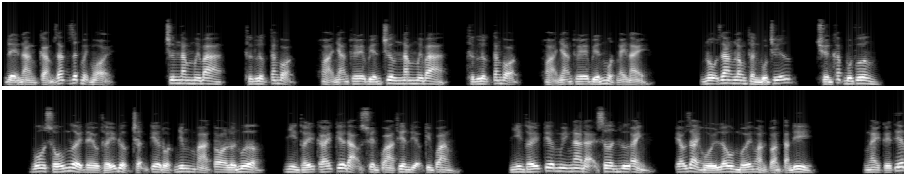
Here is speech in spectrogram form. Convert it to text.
để nàng cảm giác rất mệt mỏi. Chương năm mươi ba, thực lực tăng gọn hỏa nhãn thuế biến chương năm mươi ba, thực lực tăng gọn hỏa nhãn thuế biến một ngày này. Nộ giang long thần bốn chữ chuyến khắp bốn phương. Vô số người đều thấy được trận kia đột nhưng mà to lớn mưa, nhìn thấy cái kia đạo xuyên qua thiên địa kim quang. Nhìn thấy kia nguy nga đại sơn hư ảnh, kéo dài hồi lâu mới hoàn toàn tán đi. Ngày kế tiếp,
